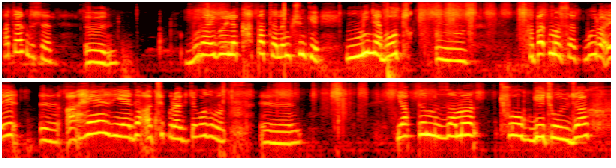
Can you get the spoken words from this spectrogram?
Hatta arkadaşlar e, burayı böyle kapatalım çünkü minebot ıı, kapatmasak burayı e, her yerde açık bırakacak o zaman e, yaptığımız zaman çok geç olacak.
